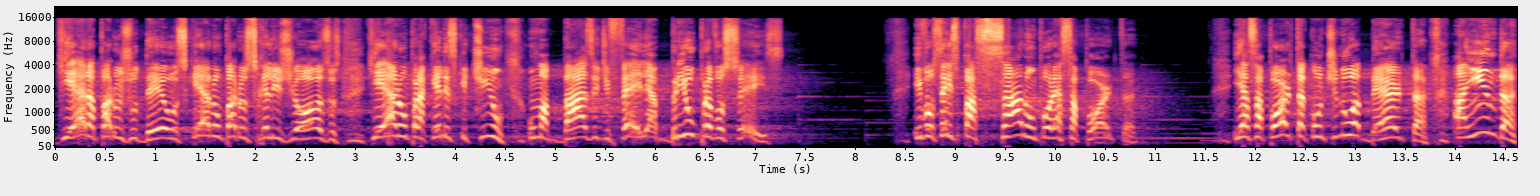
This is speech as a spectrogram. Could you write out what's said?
que era para os judeus, que eram para os religiosos, que eram para aqueles que tinham uma base de fé, Ele abriu para vocês. E vocês passaram por essa porta. E essa porta continua aberta, ainda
